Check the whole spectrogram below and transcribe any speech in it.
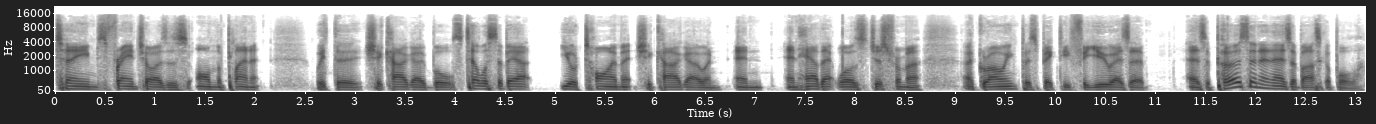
teams, franchises on the planet, with the Chicago Bulls. Tell us about your time at Chicago and and and how that was just from a, a growing perspective for you as a as a person and as a basketballer.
